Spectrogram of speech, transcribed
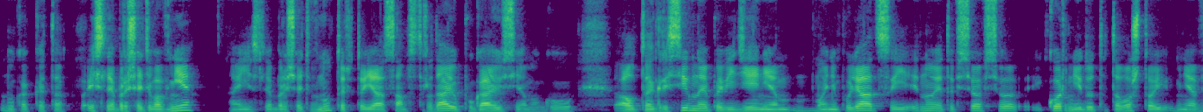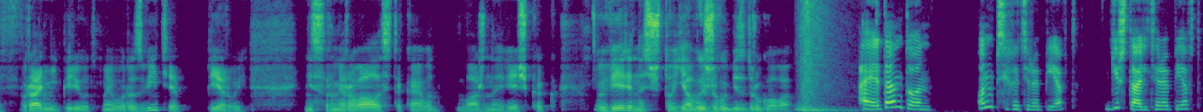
ну, как это, если обращать вовне, а если обращать внутрь, то я сам страдаю, пугаюсь, я могу аутоагрессивное поведение, манипуляции, но это все, все корни идут от того, что у меня в ранний период моего развития, первый, не сформировалась такая вот важная вещь, как уверенность, что я выживу без другого. А это Антон. Он психотерапевт, гештальтерапевт,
